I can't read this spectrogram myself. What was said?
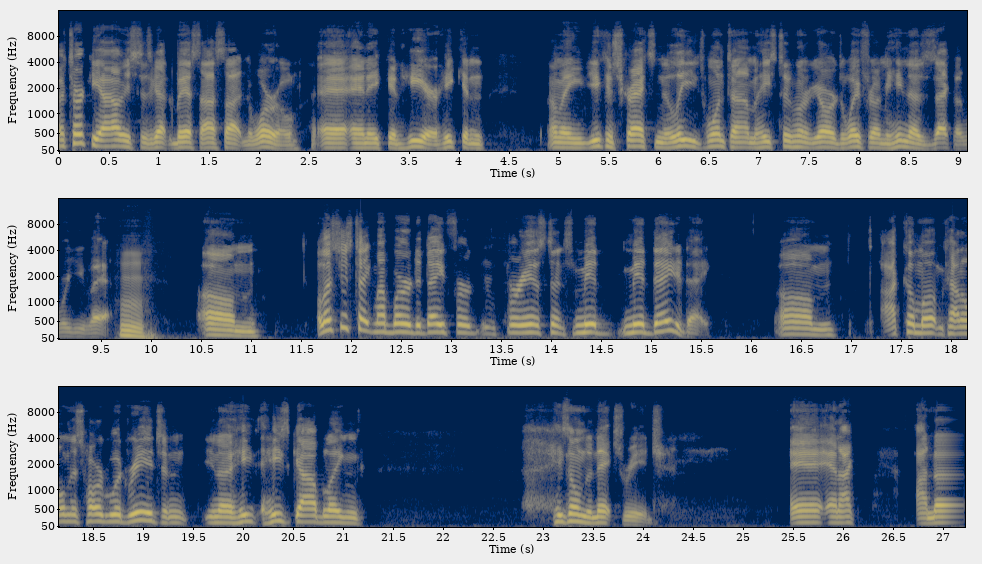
a turkey obviously has got the best eyesight in the world, and, and he can hear. He can, I mean, you can scratch in the leaves one time, and he's 200 yards away from you. He knows exactly where you're at. Hmm. Um, let's just take my bird today for for instance, mid midday today. Um, I come up and kind of on this hardwood ridge, and you know he he's gobbling. He's on the next ridge, and and I I know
